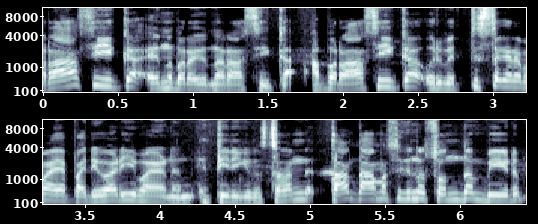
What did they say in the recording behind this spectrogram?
റാസീക്ക എന്ന് പറയുന്ന റാസീക്ക. അപ്പോൾ റാസീക്ക ഒരു വ്യത്യസ്തകരമായ പരിപാടിയുമായാണ് എത്തിയിരിക്കുന്നത്. താൻ- താമസിക്കുന്ന സ്വന്തം വീടും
